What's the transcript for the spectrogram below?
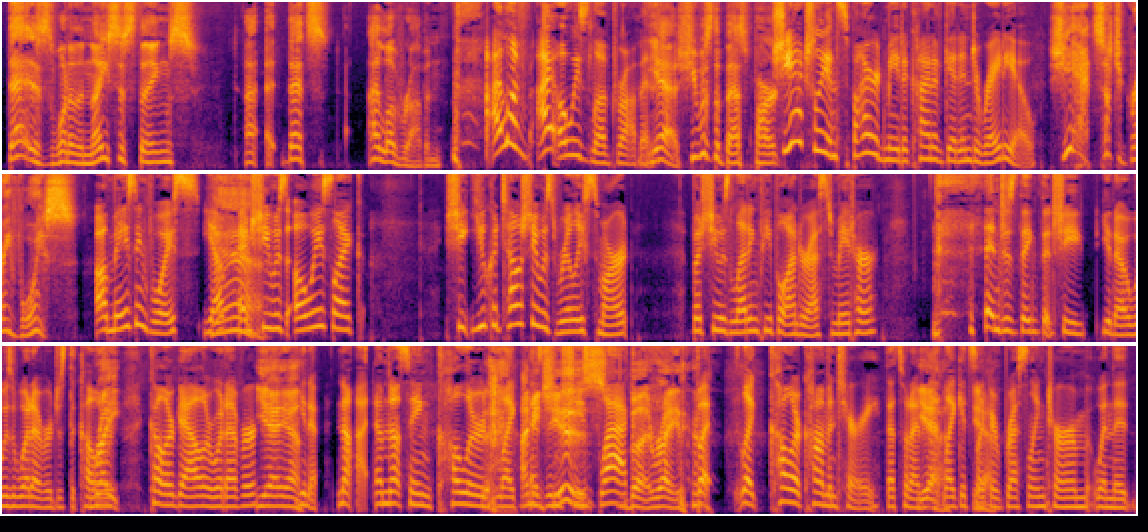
That is one of the nicest things. Uh, that's I love Robin. I love, I always loved Robin. Yeah, she was the best part. She, actually inspired me to kind of get into radio. She had such a great voice. Amazing voice. Yep. Yeah. And she was always like, she, you could tell she was really smart, but she was letting people underestimate her. and just think that she, you know, was whatever, just the color, Right. color gal or whatever. Yeah, yeah. You know, not. I'm not saying colored like I mean, as in she she's is black, but right. but like color commentary. That's what I Yeah, meant. Like it's like a wrestling term when the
